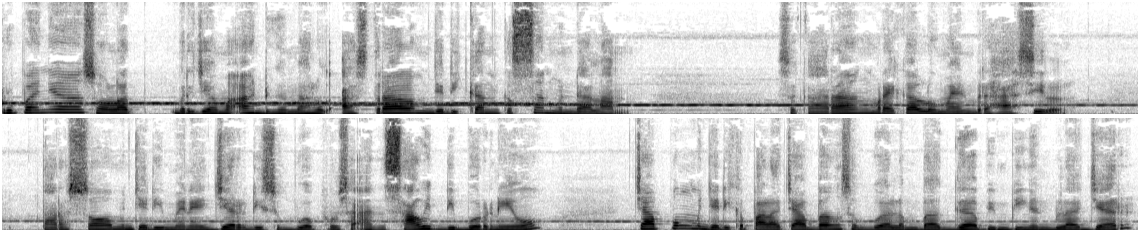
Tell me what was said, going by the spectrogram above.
Rupanya sholat berjamaah dengan makhluk astral menjadikan kesan mendalam. Sekarang mereka lumayan berhasil Tarso menjadi manajer di sebuah perusahaan sawit di Borneo, Capung menjadi kepala cabang sebuah lembaga bimbingan belajar,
